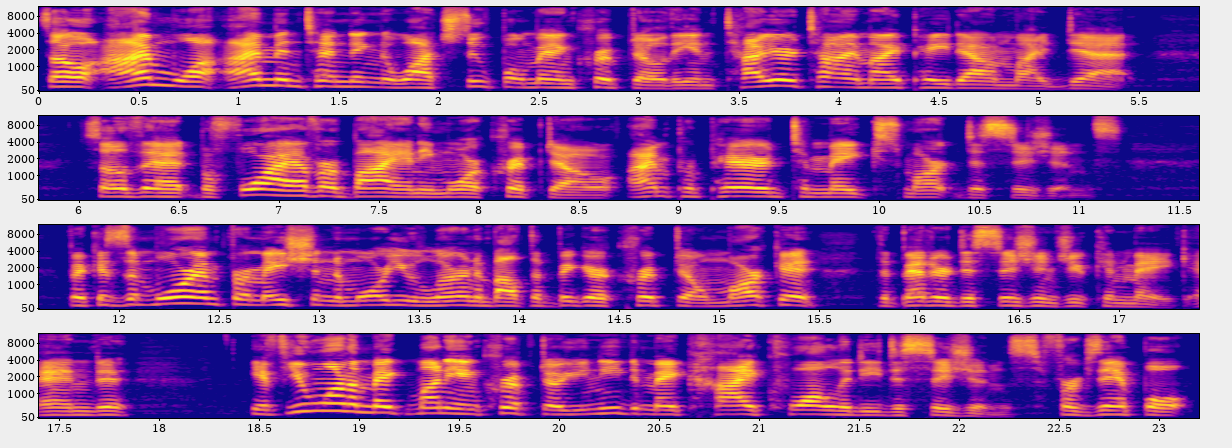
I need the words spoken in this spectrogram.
So I'm I'm intending to watch Suppoman Crypto the entire time I pay down my debt. So that before I ever buy any more crypto, I'm prepared to make smart decisions. Because the more information, the more you learn about the bigger crypto market, the better decisions you can make. And if you want to make money in crypto, you need to make high quality decisions. For example,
